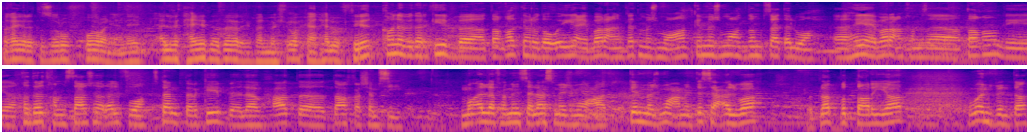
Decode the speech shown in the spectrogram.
تغيرت الظروف فورا يعني قلبت حياتنا دغري فالمشروع كان حلو كثير قمنا بتركيب طاقات كهروضوئيه عبارة عن ثلاث مجموعات كل مجموعة تضم تسعة ألواح. آه، هي عبارة عن خمس آه، طاقة بقدرة 15000 واط. تم تركيب لوحات طاقة شمسية مؤلفة من ثلاث مجموعات. كل مجموعة من تسع ألواح وثلاث بطاريات وإنفنتر.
